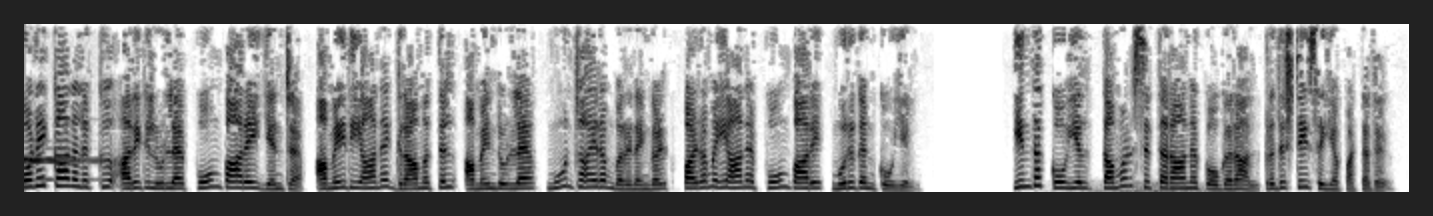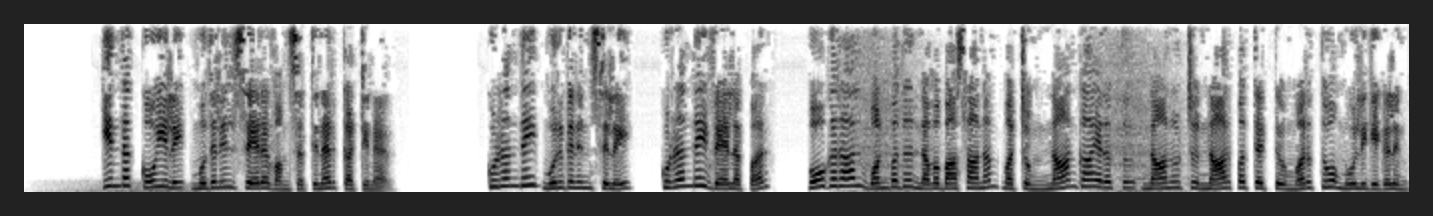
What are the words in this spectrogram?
கொடைக்கானலுக்கு அருகிலுள்ள பூம்பாறை என்ற அமைதியான கிராமத்தில் அமைந்துள்ள மூன்றாயிரம் வருடங்கள் பழமையான பூம்பாறை முருகன் கோயில். இந்த கோயில் தமிழ் சித்தரான போகரால் பிரதிஷ்டை செய்யப்பட்டது. இந்த கோயிலை முதலில் சேர வம்சத்தினர் கட்டினர். குழந்தை முருகனின் சிலை குழந்தை வேலப்பர் போகரால் ஒன்பது நவபாசானம் மற்றும் நான்காயிரத்து நானூற்று நாற்பத்தெட்டு மருத்துவ மூலிகைகளின்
